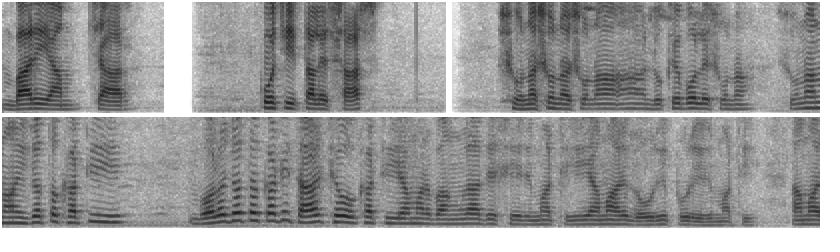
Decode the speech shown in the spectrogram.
বাড়ি আম চার, কচি তালের শ্বাস সোনা সোনা সোনা লোকে বলে সোনা সোনা নয় যত খাটি, বলো যত কাটি তার চেয়েও খাটি আমার বাংলাদেশের মাটি, আমার গৌরীপুরের মাটি, আমার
